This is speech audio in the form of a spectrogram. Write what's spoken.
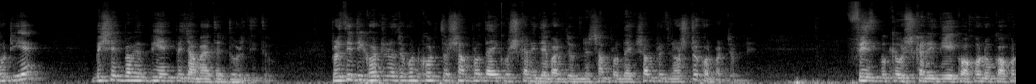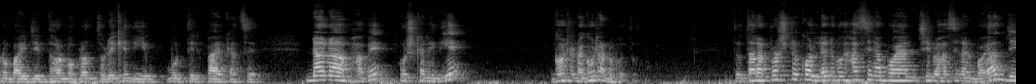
ঘটিয়ে বিশেষভাবে বিএনপি জামায়াতের দোষ দিত। প্রতিটি ঘটনা যখন ঘটতো সাম্প্রদায়িক উস্কানি দেবার জন্য, সাম্প্রদায়িক সম্প্রীতি নষ্ট করবার জন্য। ফেসবুকে উস্কানি দিয়ে কখনো কখনো বা যে ধর্মগ্রন্থ রেখে দিয়ে মূর্তির পায়ের কাছে নানাভাবে উস্কানি দিয়ে ঘটনা ঘটানো হতো। তো তারা প্রশ্ন করলেন এবং হাসিনা বয়ান ছিল, হাসিনার বয়ান যে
